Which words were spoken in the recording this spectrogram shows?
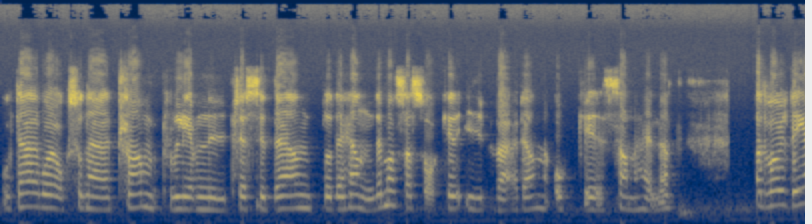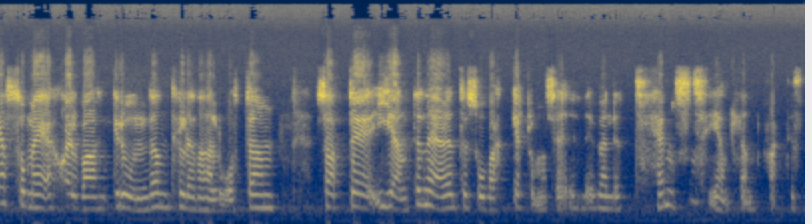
Och det här var också när Trump blev ny president och det hände massa saker i världen och i samhället. Det var ju det som är själva grunden till den här låten. Så att eh, egentligen är det inte så vackert om man säger. Det är väldigt hemskt egentligen faktiskt.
